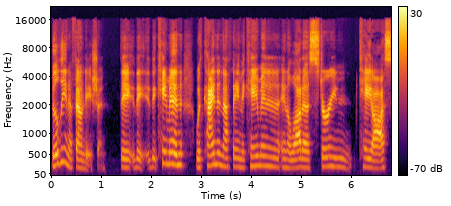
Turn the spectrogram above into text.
building a foundation they they they came in with kind of nothing. They came in, in in a lot of stirring chaos.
